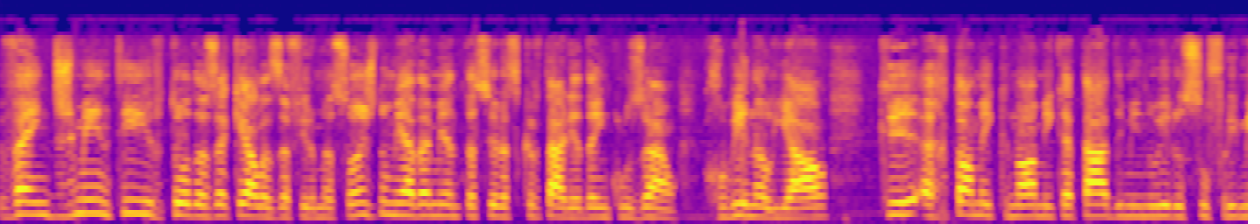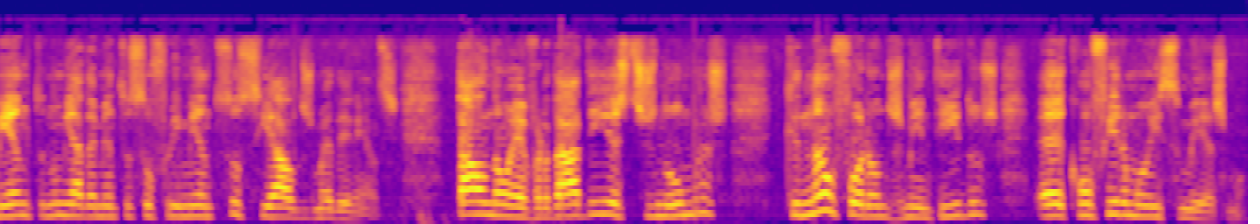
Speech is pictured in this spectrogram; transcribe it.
vêm desmentir todas aquelas afirmações, nomeadamente da Sra. Secretária da Inclusão, Rubina Leal, que a retoma económica está a diminuir o sofrimento, nomeadamente o sofrimento social dos madeirenses. Tal não é verdade e estes números, que não foram desmentidos, uh, confirmam isso mesmo.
